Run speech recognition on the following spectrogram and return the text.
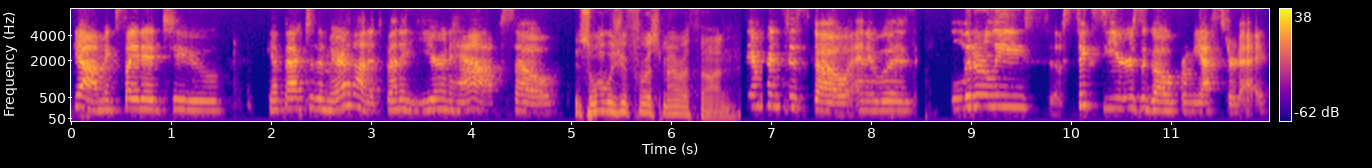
yeah, I'm excited to get back to the marathon. It's been a year and a half. So, so what was your first marathon? San Francisco. And it was literally six years ago from yesterday.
